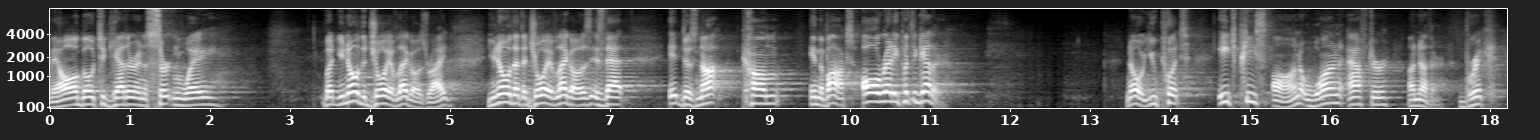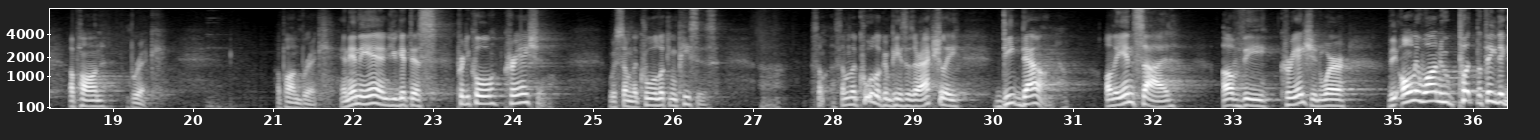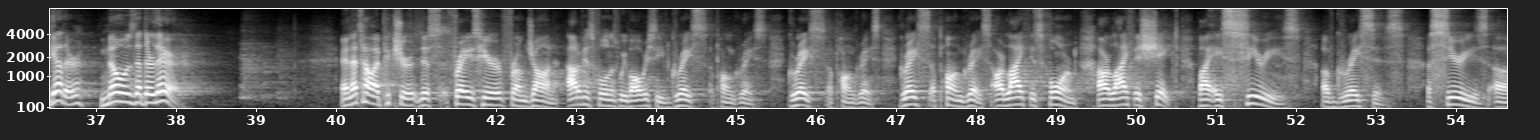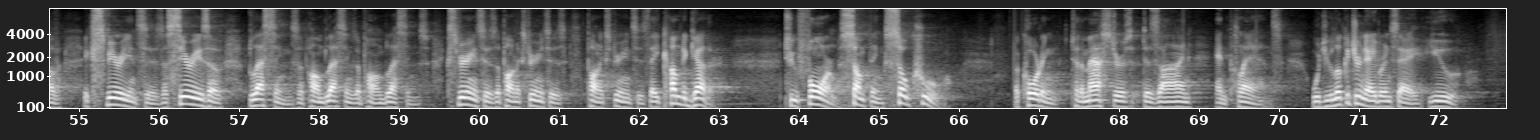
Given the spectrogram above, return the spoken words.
and they all go together in a certain way. But you know the joy of Legos, right? You know that the joy of Legos is that it does not come in the box already put together. No, you put each piece on one after another, brick upon brick upon brick. And in the end, you get this pretty cool creation with some of the cool looking pieces. Uh, some, some of the cool looking pieces are actually deep down on the inside of the creation where the only one who put the thing together knows that they're there. And that's how I picture this phrase here from John. Out of his fullness, we've all received grace upon grace, grace upon grace, grace upon grace. Our life is formed, our life is shaped by a series of graces, a series of experiences, a series of blessings upon blessings upon blessings, experiences upon experiences upon experiences. They come together to form something so cool according to the Master's design and plans. Would you look at your neighbor and say, You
